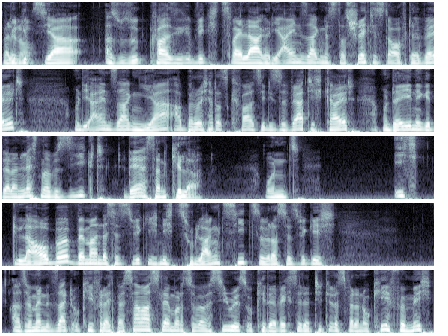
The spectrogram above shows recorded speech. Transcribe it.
Weil Genau. da gibt es ja, also so quasi wirklich zwei Lager. Die einen sagen, das ist das Schlechteste auf der Welt und die einen sagen, ja, aber dadurch hat das quasi diese Wertigkeit und derjenige, der dann Lesnar besiegt, der ist dann Killer. Und ich glaube, wenn man das jetzt wirklich nicht zu lang zieht, so dass jetzt wirklich, also wenn man jetzt sagt, okay, vielleicht bei SummerSlam oder Survivor Series, okay, der Wechsel der Titel, das wäre dann okay für mich.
